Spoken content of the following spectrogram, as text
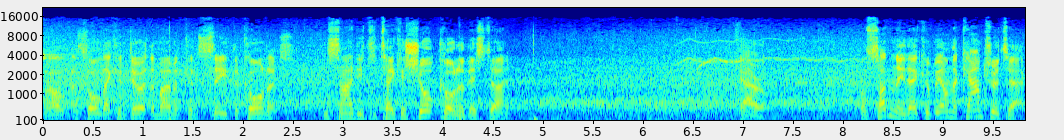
Well, that's all they can do at the moment, concede the corners. Decided to take a short corner this time. Carroll. Well, suddenly they could be on the counter-attack.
